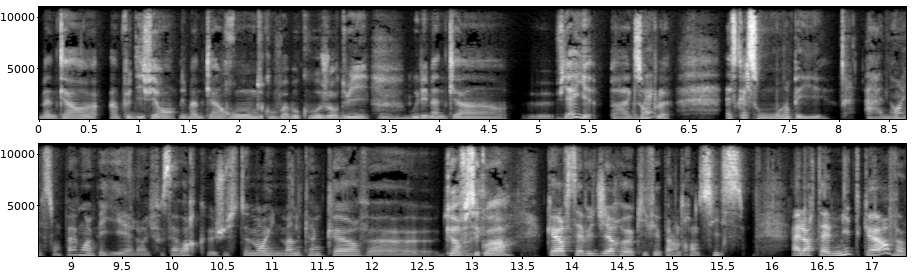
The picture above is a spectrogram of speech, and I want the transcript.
mannequins euh, un peu différents, les mannequins rondes qu'on voit beaucoup aujourd'hui, Mhm. ou les mannequins euh, vieilles, par exemple. Est-ce qu'elles sont moins payées? Ah non, elles sont pas moins payées. Alors il faut savoir que justement une mannequin curve. euh, Curve, c'est quoi? Curve, ça veut dire qu'il fait pas un 36. Alors t'as mid curve,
